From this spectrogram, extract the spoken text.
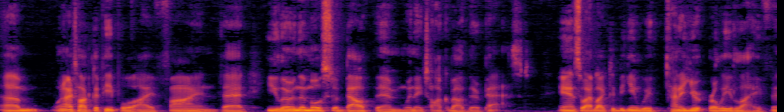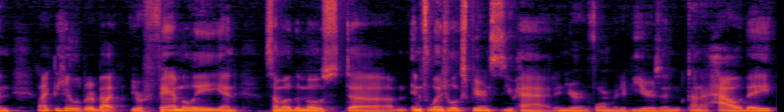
Um, when I talk to people, I find that you learn the most about them when they talk about their past. And so I'd like to begin with kind of your early life, and I'd like to hear a little bit about your family and some of the most uh, influential experiences you had in your informative years, and kind of how they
